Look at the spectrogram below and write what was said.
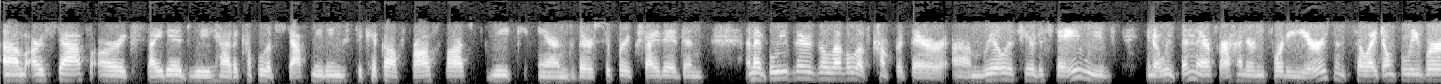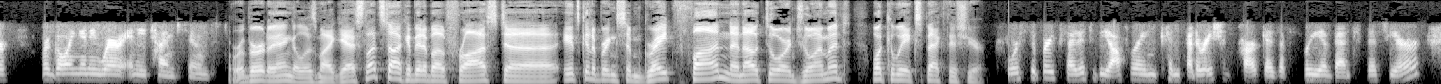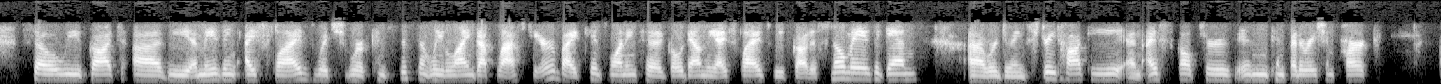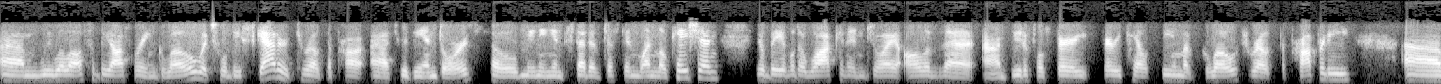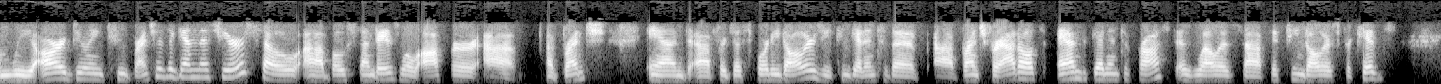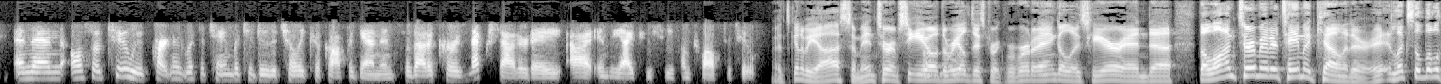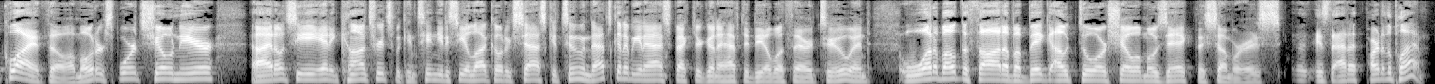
Um, our staff are excited. We had a couple of staff meetings to kick off Frost last week, and they're super excited. And and I believe there's a level of comfort there. Um, Real is here to stay. We've you know, we've been there for 140 years, and so I don't believe we're we're going anywhere anytime soon. Roberta Engel is my guest. Let's talk a bit about Frost. Uh, it's going to bring some great fun and outdoor enjoyment. What can we expect this year? We're super excited to be offering Confederation Park as a free event this year. So we've got uh, the amazing ice slides, which were consistently lined up last year by kids wanting to go down the ice slides. We've got a snow maze again. Uh, we're doing street hockey and ice sculptures in Confederation Park. Um, we will also be offering glow, which will be scattered throughout the pro- uh, through the indoors. So, meaning instead of just in one location, you'll be able to walk and enjoy all of the uh, beautiful fairy fairy tale theme of glow throughout the property. Um, we are doing two brunches again this year, so uh, both Sundays we'll offer uh, a brunch and uh, for just forty dollars, you can get into the uh, brunch for adults and get into Frost, as well as uh, fifteen dollars for kids. And then also too, we've partnered with the chamber to do the chili cook-off again, and so that occurs next Saturday uh, in the ITC from twelve to two. It's going to be awesome. Interim CEO of the Real District, Roberta Engel, is here, and uh, the long-term entertainment calendar. It looks a little quiet though. A motorsports show near. I don't see any concerts. We continue to see a lot go to Saskatoon. That's going to be an aspect you're going to have to deal with there too. And what about the thought of a big outdoor show at Mosaic this summer? Is is that a part of the plan?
